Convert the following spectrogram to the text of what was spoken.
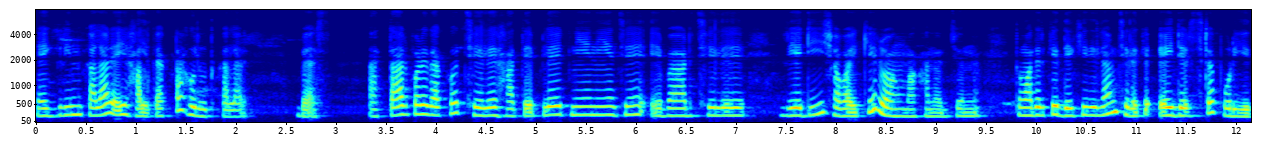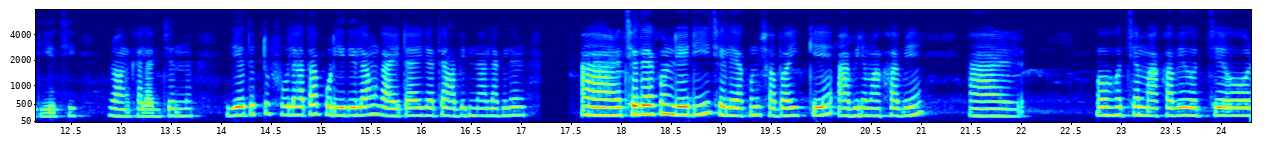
এই গ্রিন কালার, এই হালকা একটা হলুদ কালার। ব্যাস। আর তারপরে দেখো, ছেলে হাতে প্লেট নিয়ে নিয়েছে, এবার ছেলে রেডি সবাইকে রং মাখানোর জন্য। তোমাদেরকে দেখিয়ে দিলাম ছেলেকে এই ড্রেসটা পরিয়ে দিয়েছি রং খেলার জন্য। যেহেতু একটু ফুল হাতা পরিয়ে দিলাম, গায়েটায় যাতে আবির না লাগলে। আর ছেলে এখন রেডি ছেলে এখন সবাইকে আবির মাখাবে। আর ও হচ্ছে মাখাবে হচ্ছে ওর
